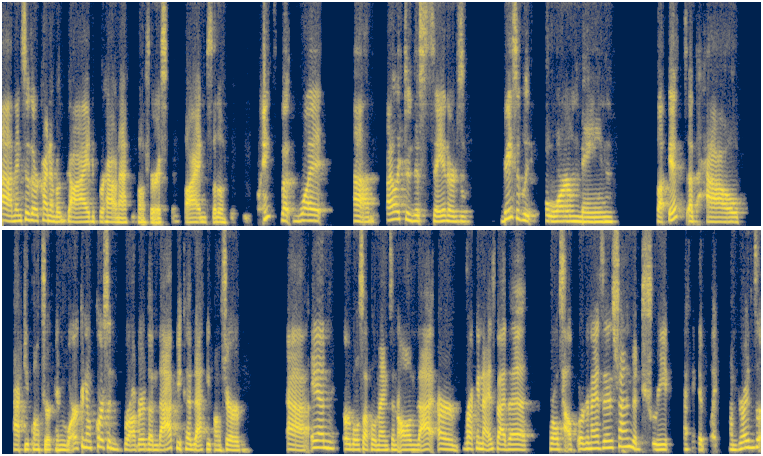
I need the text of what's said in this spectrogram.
Um, and so they're kind of a guide for how an acupuncturist can find some of the points. But what um, I like to just say there's basically four main buckets of how acupuncture can work. And of course, it's broader than that because acupuncture uh, and herbal supplements and all of that are recognized by the World Health Organization to treat, I think it's like hundreds of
